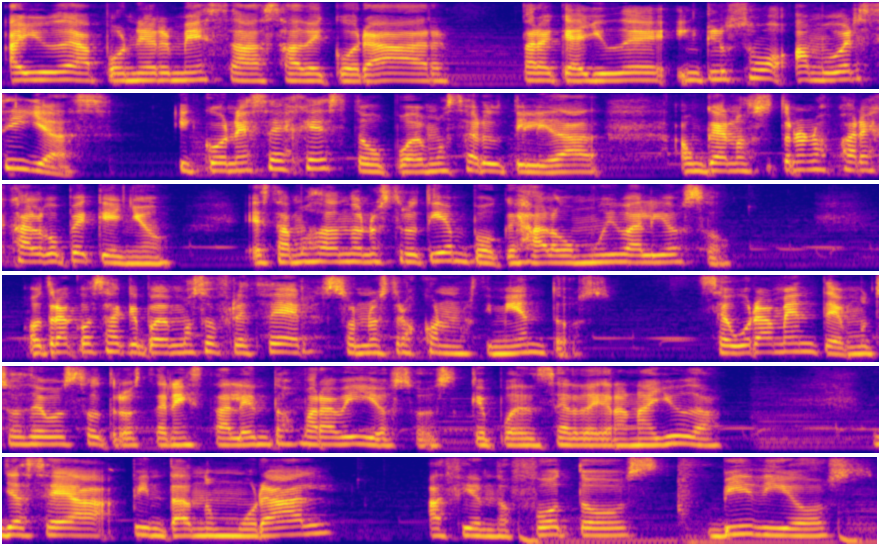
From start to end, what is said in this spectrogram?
ayude a poner mesas, a decorar, para que ayude incluso a mover sillas. Y con ese gesto podemos ser de utilidad. Aunque a nosotros nos parezca algo pequeño, estamos dando nuestro tiempo, que es algo muy valioso. Otra cosa que podemos ofrecer son nuestros conocimientos. Seguramente muchos de vosotros tenéis talentos maravillosos que pueden ser de gran ayuda ya sea pintando un mural, haciendo fotos, vídeos,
